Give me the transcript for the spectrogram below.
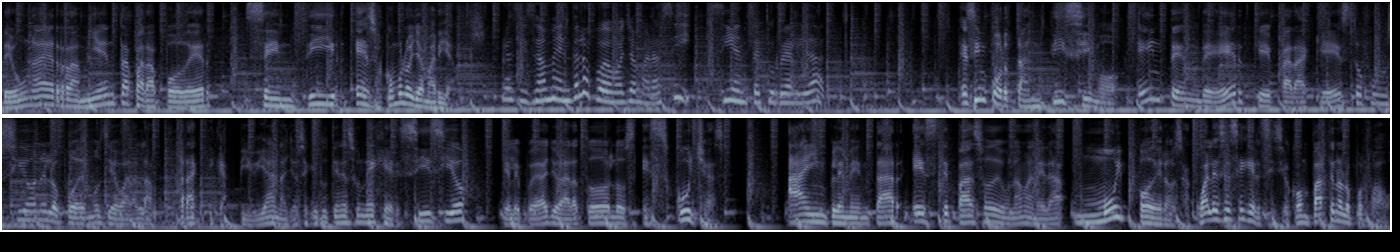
de una herramienta para poder sentir eso. ¿Cómo lo llamaríamos? Precisamente lo podemos llamar así, siente tu realidad. Es importantísimo entender que para que esto funcione lo podemos llevar a la práctica. Viviana, yo sé que tú tienes un ejercicio que le puede ayudar a todos los escuchas a implementar este paso de una manera muy poderosa. ¿Cuál es ese ejercicio? Compártenoslo, por favor.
